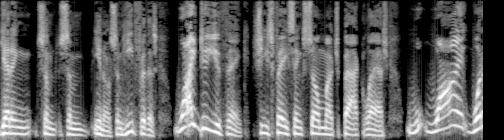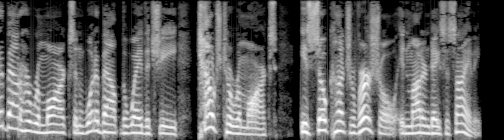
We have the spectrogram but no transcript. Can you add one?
getting some some you know some heat for this. Why do you think she's facing so much backlash? Why? What about her remarks and what about the way that she couched her remarks is so controversial in modern day society?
